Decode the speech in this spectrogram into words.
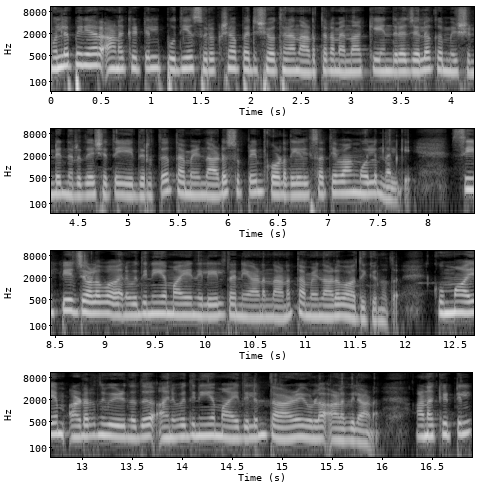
മുല്ലപ്പെരിയാർ അണക്കെട്ടിൽ പുതിയ സുരക്ഷാ പരിശോധന നടത്തണമെന്ന കേന്ദ്ര ജല കമ്മീഷന്റെ നിർദ്ദേശത്തെ എതിർത്ത് തമിഴ്നാട് സുപ്രീം കോടതിയിൽ സത്യവാങ്മൂലം നൽകി. സി പി എച്ച് അളവ് അനുവദനീയമായ നിലയിൽ തന്നെയാണെന്നാണ് തമിഴ്നാട് വാദിക്കുന്നത്. കുമ്മായം അടർന്നു വീഴുന്നത് അനുവദനീയമായതിലും താഴെയുള്ള അളവിലാണ്. അണക്കെട്ടിൽ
